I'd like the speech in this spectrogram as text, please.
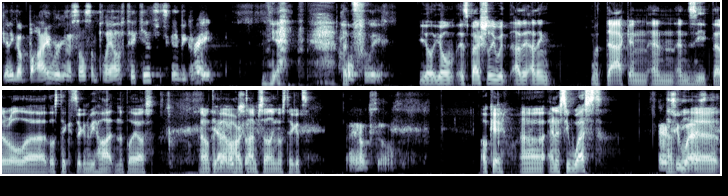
getting a buy. We're gonna sell some playoff tickets. It's gonna be great. Yeah, Hopefully. you'll you'll especially with I, th- I think with Dak and and and Zeke that'll uh, those tickets are gonna be hot in the playoffs. I don't think Yeah, they I have a hard so. time selling those tickets. I hope so. Okay, uh, NFC West. Have the, uh,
